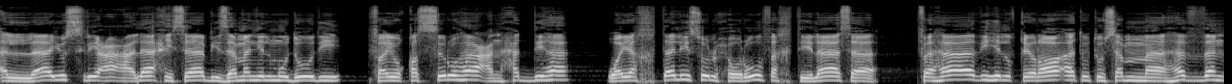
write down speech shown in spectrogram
ألا يسرع على حساب زمن المدود فيقصرها عن حدها ويختلس الحروف اختلاسا. فهذه القراءة تسمى هذا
